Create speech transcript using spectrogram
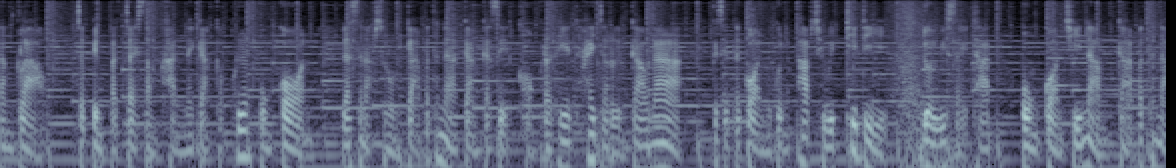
ดังกล่าว จะเป็นปัจจัยสำคัญในการกับเคลื่อนองค์กร และสนับสนุนการพัฒนาการเกษตรของประเทศให้เจริญก้าวหน้า เกษตรกรมีคุณภาพชีวิตที่ดี โดยวิสัยทัศน์ องค์กรชี้นำการพัฒนา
